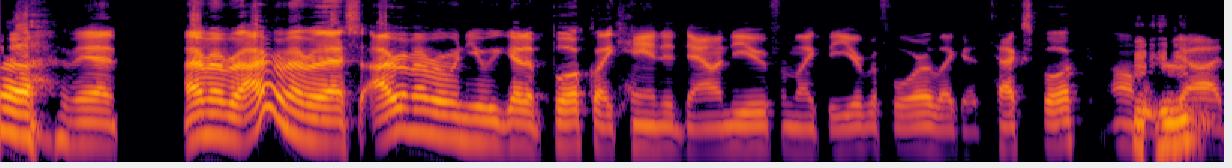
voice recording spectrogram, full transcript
Oh, man, I remember. I remember that. I remember when you would get a book like handed down to you from like the year before, like a textbook. Oh my Mhm. god,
